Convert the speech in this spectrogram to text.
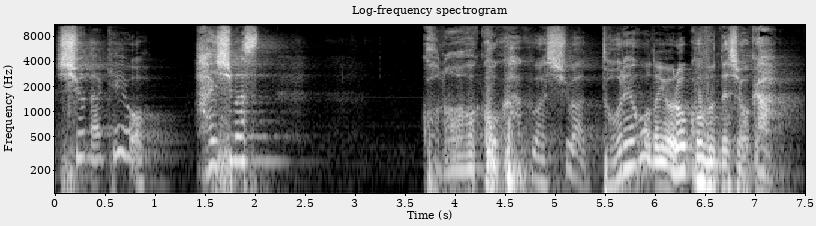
主だけを拝します。この告白は主はどれほど喜ぶんでしょうか？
